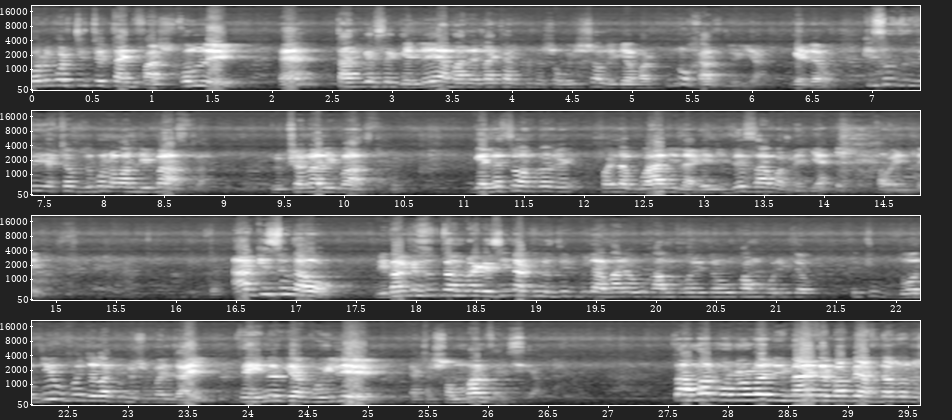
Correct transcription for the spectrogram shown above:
পরবর্তীতে তাই ফাঁস করলে হ্যাঁ তার কাছে গেলে আমার এলাকার কোনো সমস্যা লইয়া আমার কোনো কাজ লইয়া গেলেও, কিছু যদি একটা যেমন আমার লিমা আসলা রূপসানা লিমা আসলা গেলে তো আমরা পয়লা বুহারি লাগে, নিজে বানাইয়া খাওয়াইন লাগে। তো আর কিছু নাও লিবার কাছে তো আমরা গেছি না, কোনো দিন বলে আমার ও কাম করে দাও ও কাম করে দাও। কিন্তু যদি উপজেলা কোনো সময় যাই তো হেন গিয়া বইলে একটা সম্মান পাইছি আমরা। তো আমার মনে হলো রিমায় যেভাবে আপনারা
